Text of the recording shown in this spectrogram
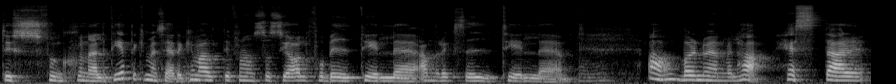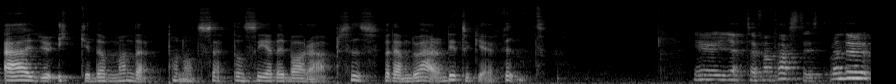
dysfunktionaliteter kan man säga. Det kan vara allt ifrån social fobi till eh, anorexi till eh, ja, vad du nu än vill ha. Hästar är ju icke dömande på något sätt. De ser dig bara precis för den du är. Det tycker jag är fint. Det är ju jättefantastiskt. Men du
